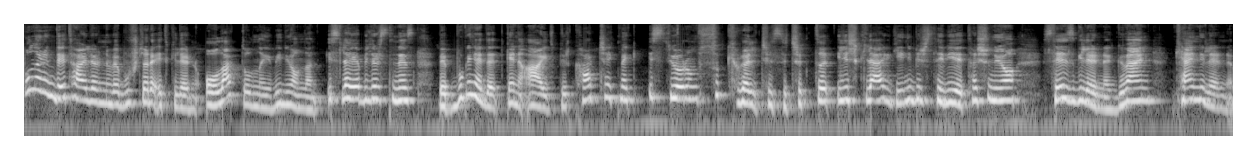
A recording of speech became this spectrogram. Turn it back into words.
Bunların detaylarını ve burçlara etkilerini Oğlak Dolunay'ı videomdan izleyebilirsiniz. Ve bugüne de gene ait bir kart çekmek istiyorum. Su kraliçesi çıktı. İlişkiler yeni bir seviyeye taşınıyor. Sezgilerine güven, kendilerine,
